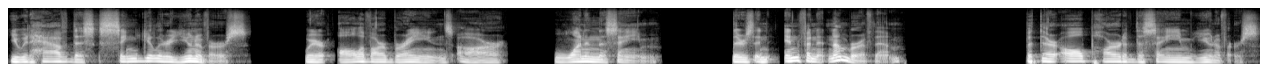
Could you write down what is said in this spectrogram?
You would have this singular universe where all of our brains are one and the same. There's an infinite number of them, but they're all part of the same universe.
